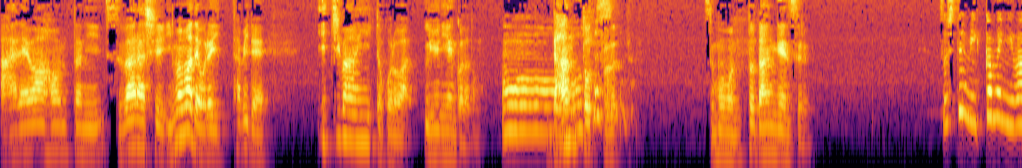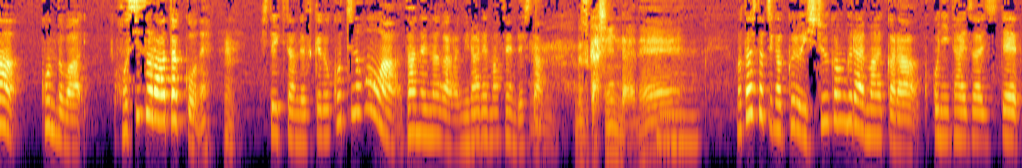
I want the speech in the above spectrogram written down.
あれは本当に素晴らしい。今まで俺旅で一番いいところはウユニ塩湖だと思う。ダントツ。もう本当断言する。そして3日目には今度は星空アタックをねうん、してきたんですけどこっちの方は残念ながら見られませんでした、うん。難しいんだよね、うん私たちが来る1週間ぐらい前からここに滞在して、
